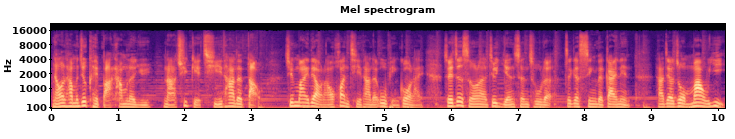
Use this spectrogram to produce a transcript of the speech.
然后他们就可以把他们的鱼拿去给其他的岛。去卖掉，然后换其他的物品过来，所以这时候呢，就延伸出了这个新的概念，它叫做贸易，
